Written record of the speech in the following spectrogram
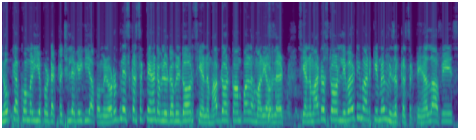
होप कि आपको हमारी ये प्रोडक्ट अच्छी लगेगी। आप हमें ऑर्डर प्लेस कर सकते हैं W W dot C N M dot com पर। हमारी outlet C N M auto store Liberty market में विज़िट कर सकते हैं। अल्लाह हाफिज़।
